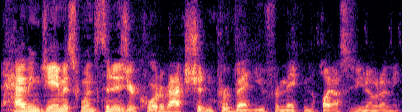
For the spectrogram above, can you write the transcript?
having Jameis Winston as your quarterback shouldn't prevent you from making the playoffs, if you know what I mean.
